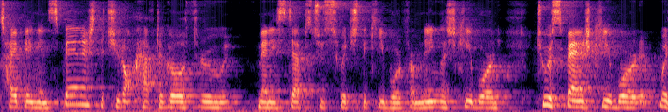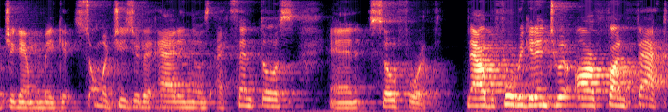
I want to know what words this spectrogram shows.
typing in Spanish that you don't have to go through many steps to switch the keyboard from an English keyboard to a Spanish keyboard, which again will make it so much easier to add in those acentos and so forth. Now, before we get into it, our fun fact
